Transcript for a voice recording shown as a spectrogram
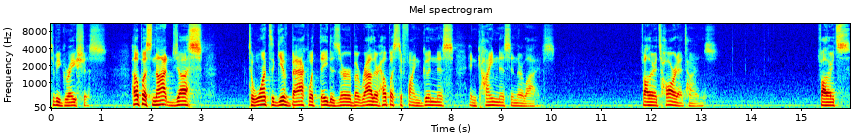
to be gracious. Help us not just to want to give back what they deserve, but rather help us to find goodness and kindness in their lives. Father, it's hard at times. Father, it's,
